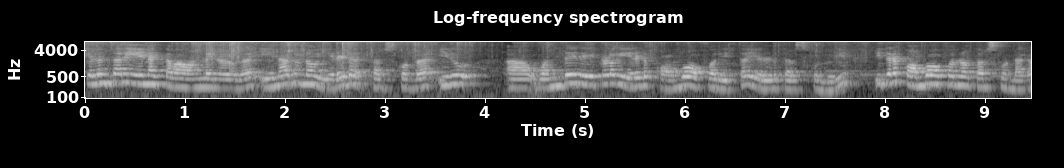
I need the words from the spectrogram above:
ಕೆಲವೊಂದು ಸಾರಿ ಏನಾಗ್ತಾವ ಆನ್ಲೈನ್ ಒಳಗೆ? ಏನಾದರೂ ನಾವು ಎರಡು ತರಿಸ್ಕೊಂಡ್ರೆ ಇದು ಒಂದೇ ರೇಟ್ ಒಳಗೆ ಎರಡು ಕಾಂಬೋ ಆಫರ್ ಇತ್ತ, ಎರಡು ತರಿಸ್ಕೊಂಡಿವಿ. ಈ ಥರ ಕಾಂಬೋ ಆಫರ್ ನಾವು ತರಿಸ್ಕೊಂಡಾಗ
